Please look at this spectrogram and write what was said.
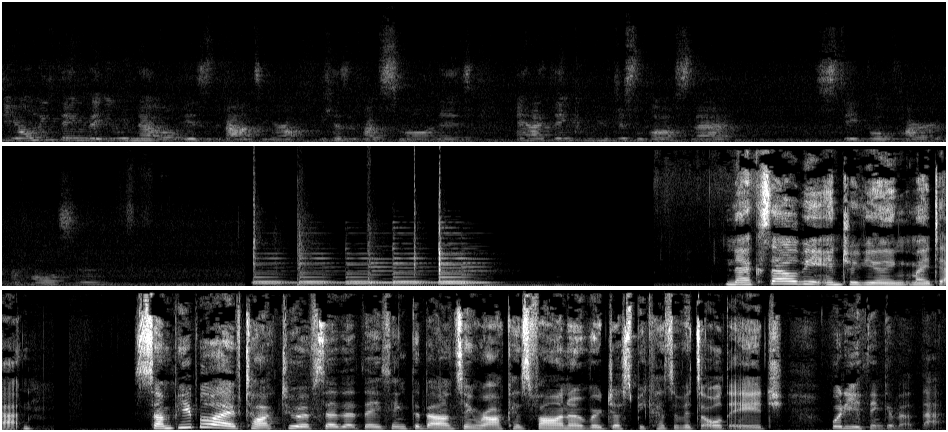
the only thing that you would know is the balancing rock because of how small it is. And I think we've just lost that staple part of Holliston. Next, I will be interviewing my dad. Some people I have talked to have said that they think the balancing rock has fallen over just because of its old age. What do you think about that?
